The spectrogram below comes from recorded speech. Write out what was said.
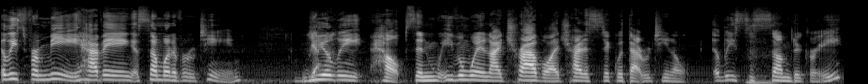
at least for me, having somewhat of a routine Yeah. really helps. And even when I travel, I try to stick with that routine at least to some degree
